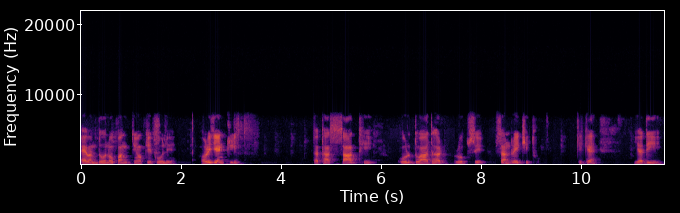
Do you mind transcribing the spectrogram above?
एवं दोनों पंक्तियों के गोले हॉरिजेंटली तथा साथ ही ऊर्ध्वाधर रूप से संरेखित हो। ठीक है? यदि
